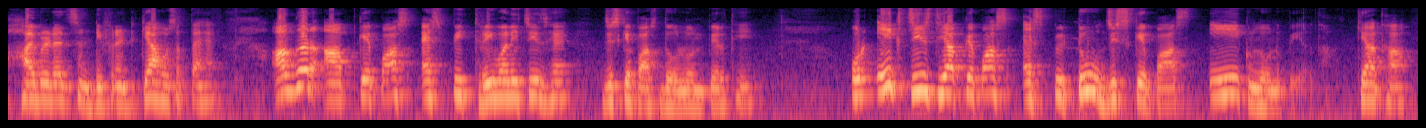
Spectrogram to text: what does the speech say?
हाइब्रिडाइजेशन डिफरेंट क्या हो सकता है? अगर आपके पास sp3 वाली चीज़ है, जिसके पास दो लोन पेयर थी, और एक चीज़ थी आपके पास sp2 जिसके पास एक लोन पेयर था। क्या था?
